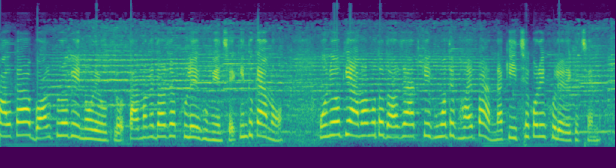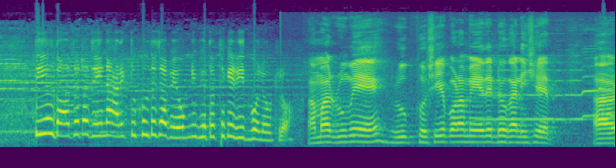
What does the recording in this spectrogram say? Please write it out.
হালকা বল প্রয়োগে নড়ে উঠল। তার মানে দরজা খুলেই ঘুমিয়েছে। কিন্তু কেন? উনিও কি আমার মতো দরজা আটকে ঘুমোতে ভয় পান নাকি ইচ্ছে করে খুলে রেখেছেন? তিল দরজাটা যেই না আরেকটু খুলতে যাবে অমনি ভেতর থেকে রিত বলে উঠল। আমার রুমে রূপ খসিয়ে পড়া মেয়েদের ঢোকা নিষেধ। আর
